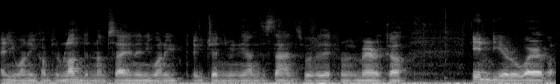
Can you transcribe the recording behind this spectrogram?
anyone who comes from London. I'm saying anyone who, who genuinely understands, whether they're from America, India, or wherever.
